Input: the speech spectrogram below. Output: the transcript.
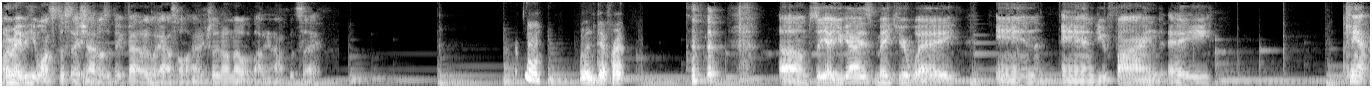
Or maybe he wants to say Shadow's a big fat ugly asshole. I actually don't know what Body Knock would say. Yeah, I'm indifferent. um, so yeah, you guys make your way in, and you find a camp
